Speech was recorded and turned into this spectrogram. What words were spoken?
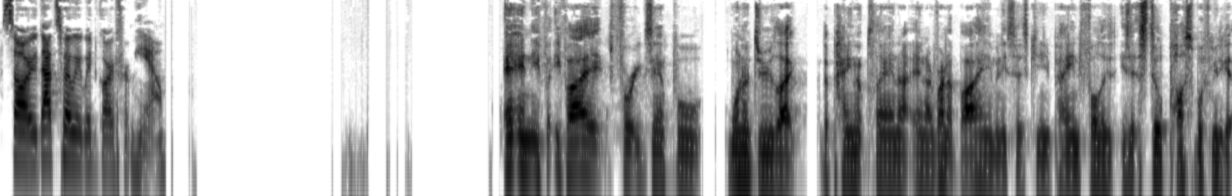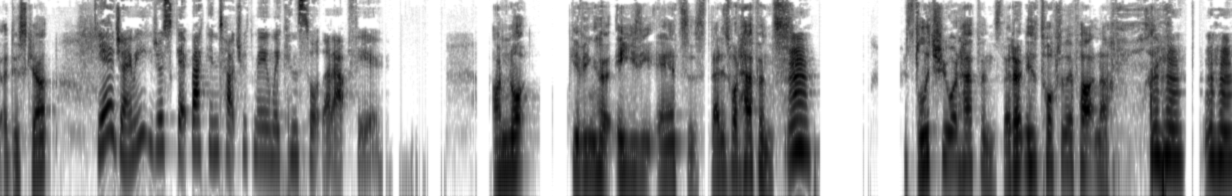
So that's where we would go from here. And if if I, for example, want to do like the payment plan uh, and I run it by him and he says, "Can you pay in full?" Is, is it still possible for me to get a discount? Yeah, Jayme, just get back in touch with me and we can sort that out for you. I'm not giving her easy answers. That is what happens. Mm. It's literally what happens. They don't need to talk to their partner. mm-hmm, mm-hmm.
